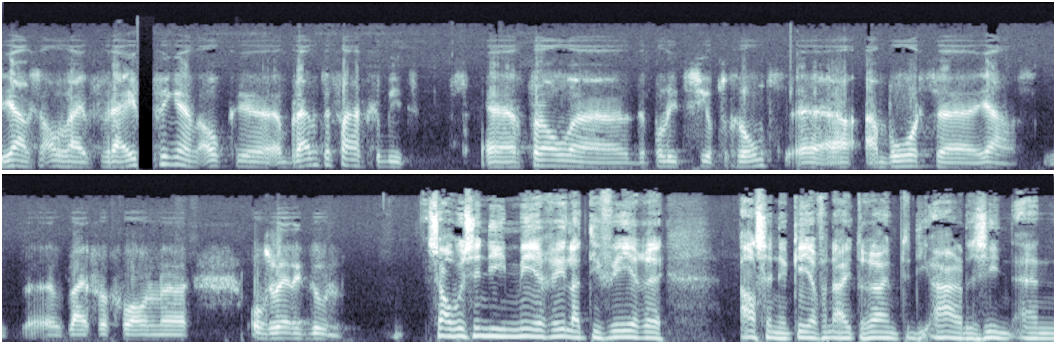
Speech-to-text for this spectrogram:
ja, zijn allerlei wrijvingen, ook op ruimtevaartgebied. vooral de politici op de grond, aan boord, ja, blijven we gewoon ons werk doen. Zouden ze niet meer relativeren als ze een keer vanuit de ruimte die aarde zien en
